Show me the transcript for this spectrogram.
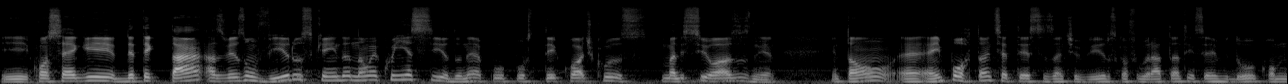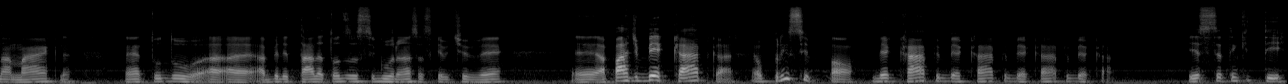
E consegue detectar, às vezes, um vírus que ainda não é conhecido, né? Por, por ter códigos maliciosos nele. Então, é, é importante você ter esses antivírus, configurar tanto em servidor como na máquina, né? Tudo a, a, habilitado todas as seguranças que ele tiver. É, a parte de backup, cara, é o principal. Backup, backup, backup, backup. Esse você tem que ter.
